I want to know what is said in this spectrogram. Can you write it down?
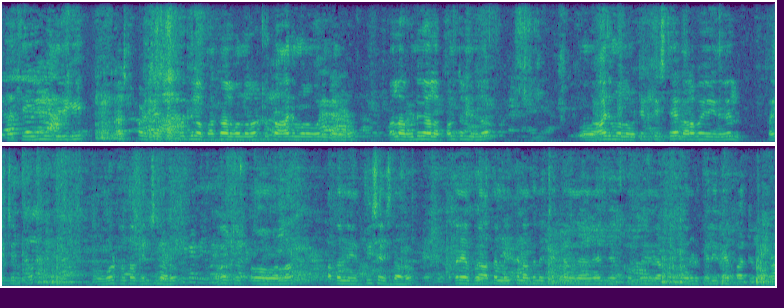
ప్రతి ఇల్లు తిరిగి కష్టపడి చేస్తే కొద్దిలో పద్నాలుగు వందల ఓట్లతో ఆదిమూలం ఓడిపోయినాడు. మళ్ళా రెండు వేల పంతొమ్మిదిలో ఆదిమూలం టికెట్ ఇస్తే నలభై ఐదు వేలు పై పైచలకు ఓట్లతో గెలిచినాడు. దురదృష్టం వల్ల అతన్ని తీసేసినారు. అతనే అతన్ని ఇతను అతన్ని చెప్తాను చేసుకుని ఎక్కడ పోయినాడు తెలియదు ఏ పార్టీలో కూడా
